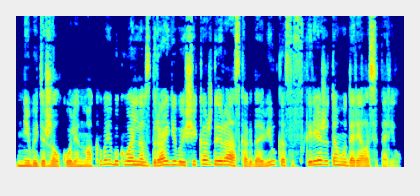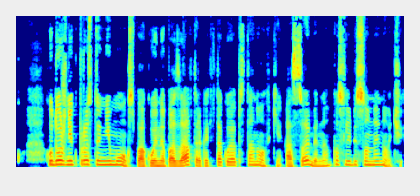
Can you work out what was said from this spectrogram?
Не выдержал Колин Маквей, буквально вздрагивающий каждый раз, когда вилка со скрежетом ударялась о тарелку. Художник просто не мог спокойно позавтракать в такой обстановке, особенно после бессонной ночи.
